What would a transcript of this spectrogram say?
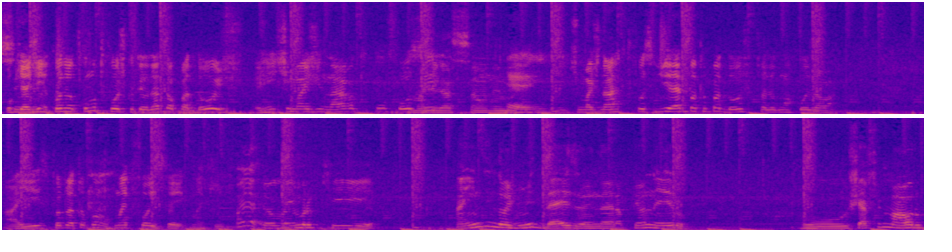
Porque Sim. a gente, quando, como tu foste com o teu da Tropa 2, a gente imaginava que tu fosse. Uma ligação, né? É, a gente imaginava que tu fosse direto pra Tropa 2 pra fazer alguma coisa lá. Aí foi pra Tropa 1. Como é que foi isso aí? Como é que. Olha, eu lembro que ainda em 2010 eu ainda era pioneiro. O chefe Mauro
